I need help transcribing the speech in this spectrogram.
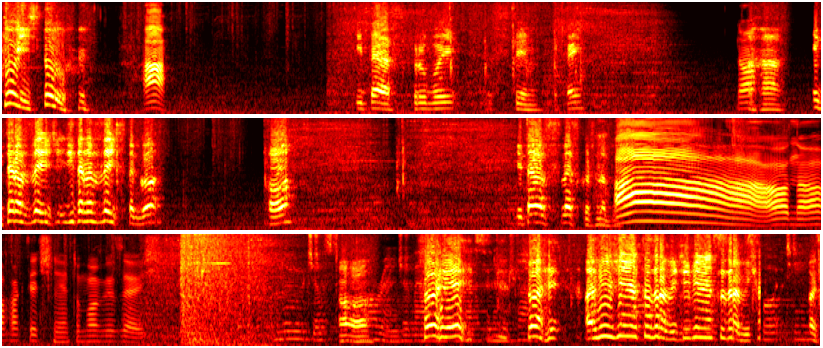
Tu idź, tu! A! I teraz spróbuj z tym, okej? No. Aha. I teraz zejdź, i teraz zejdź z tego. O! I teraz zeskocz na dół. A, o no, faktycznie, tu mogę zejść. Blue just O, o. took orange Sorry! Sorry! Ale już wiem jak to zrobić, już wiem jak to zrobić. 14 Chodź.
